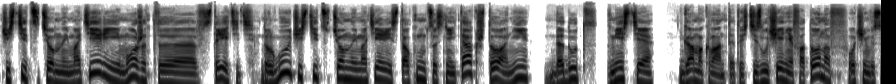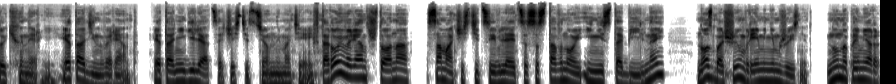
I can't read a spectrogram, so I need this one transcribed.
частица темной материи может э, встретить другую частицу темной материи, столкнуться с ней так, что они дадут вместе гамма-кванты, то есть излучение фотонов очень высоких энергий. Это один вариант. Это аннигиляция частиц темной материи. Второй вариант, что она сама частица является составной и нестабильной, но с большим временем жизни. Ну, например,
